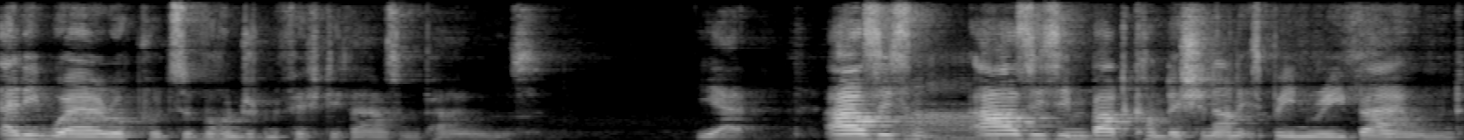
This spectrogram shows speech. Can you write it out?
anywhere upwards of £150,000. Yeah. Ours isn't. Ah. Ours is in bad condition and it's been rebound,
